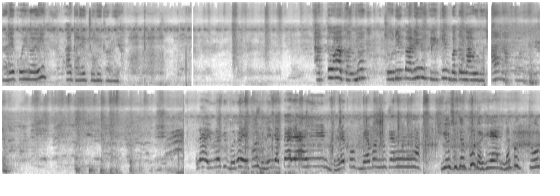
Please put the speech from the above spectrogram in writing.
ઘરે કોઈ નહીં આ ઘરે ચોરી કરી. આ તો આ ઘરમાં ચોરી કરીને ક્લિકિંગ બટન આવડું બધા એક વાર ભૂલી જતા રહ્યા છે ઘરે કોઈક મહેમાનનું કે યો શિખર કોણ હશે? લગભગ ચોર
